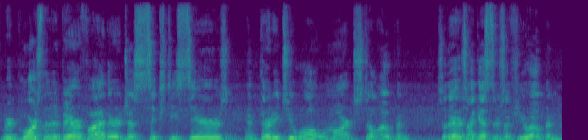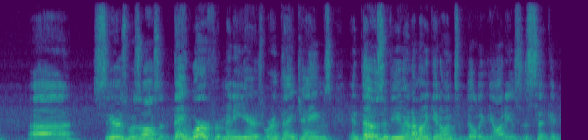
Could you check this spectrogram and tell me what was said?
reports that had verified there are just 60 Sears and 32 Walmart still open. So there's I guess there's a few open. Uh, Sears was awesome. They were for many years weren't they James? And those of you and I'm going to get on to building the audience in a second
